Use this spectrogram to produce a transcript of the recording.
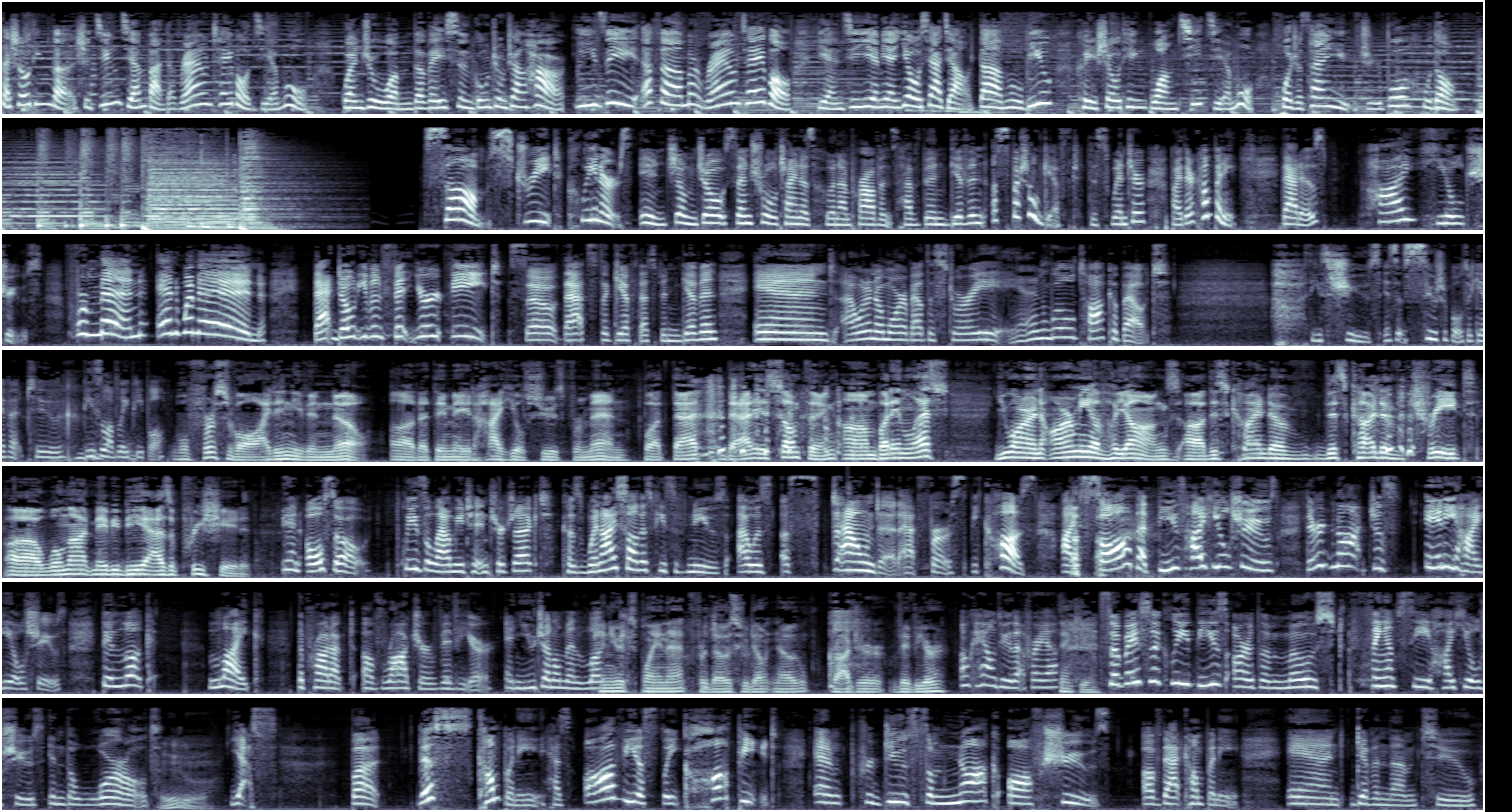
在收听的是精简版的 Round Table 节目。关注我们的微信公众账号 EZFM Round Table，点击页面右下角弹幕 view，可以收听往期节目或者参与直播互动。Some street cleaners in Zhengzhou, central China's Henan province, have been given a special gift this winter by their company. That is, high heeled shoes for men and women that don't even fit your feet. So that's the gift that's been given. And I want to know more about the story, and we'll talk about these shoes. Is it suitable to give it to these lovely people? Well, first of all, I didn't even know uh, that they made high heel shoes for men, but that that is something. Um, but unless you are an army of Hyungs, uh, this kind of this kind of treat uh, will not maybe be as appreciated. And also, please allow me to interject because when I saw this piece of news, I was astounded at first because I saw that these high heel shoes, they're not just any high heel shoes. They look like the product of Roger Vivier. And you gentlemen look. Can you explain that for those who don't know Roger Vivier? Okay, I'll do that for you. Thank you. So basically, these are the most fancy high heel shoes in the world. Ooh. Yes. But this company has obviously copied and produced some knockoff shoes of that company and given them to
